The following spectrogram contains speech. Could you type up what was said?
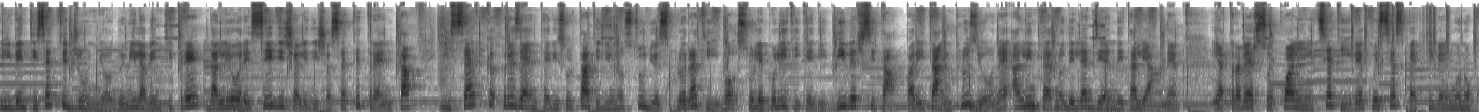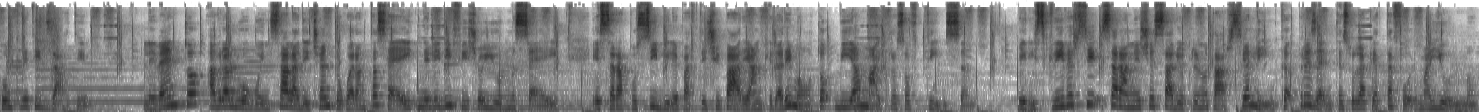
Il 27 giugno 2023, dalle ore 16 alle 17.30, il SERC presenta i risultati di uno studio esplorativo sulle politiche di diversità, parità e inclusione all'interno delle aziende italiane e attraverso quali iniziative questi aspetti vengono concretizzati. L'evento avrà luogo in sala dei 146 nell'edificio Yulm 6 e sarà possibile partecipare anche da remoto via Microsoft Teams. Per iscriversi sarà necessario prenotarsi al link presente sulla piattaforma Yulm.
